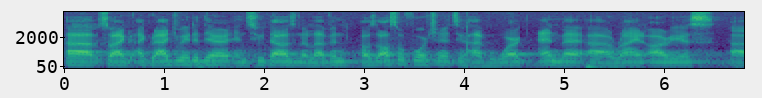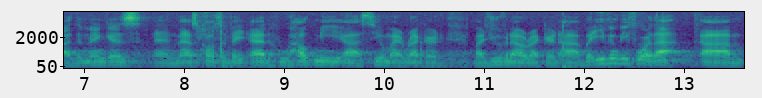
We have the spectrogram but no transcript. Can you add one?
Uh, so I, I, graduated there in 2011. I was also fortunate to have worked and met uh, Ryan Arias, uh, Dominguez, and Mass Cultivate Ed, who helped me uh, seal my record, my juvenile record. Uh, but even before that, um,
